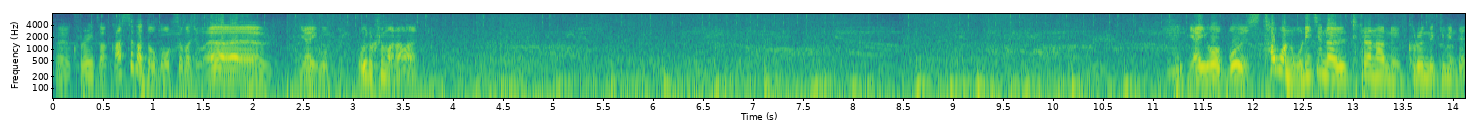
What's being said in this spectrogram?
네, 그러니까 가스가 너무 없어가지고. 야, 야, 야, 야 이거 뭐 이렇게 많아? 야 이거 뭐 스타원 오리지널 테란 하는 그런 느낌인데?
